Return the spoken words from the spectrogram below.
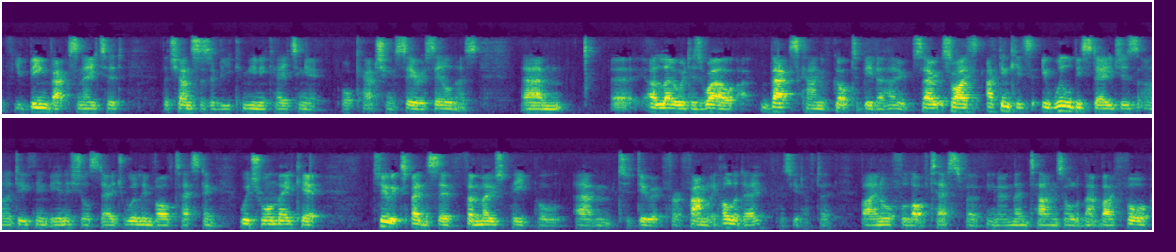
if you've been vaccinated, the chances of you communicating it or catching a serious illness um, uh, are lowered as well. That's kind of got to be the hope. So, so I, I think it's it will be stages, and I do think the initial stage will involve testing, which will make it too expensive for most people um, to do it for a family holiday because you'd have to buy an awful lot of tests for you know and then times all of that by four.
